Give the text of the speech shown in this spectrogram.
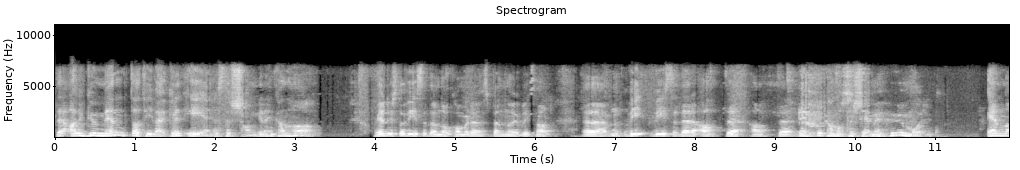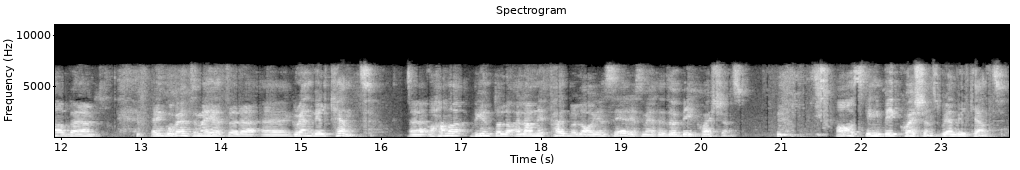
det er argumentativ er ikke den eneste sjangeren en kan ha. Og jeg har lyst til å vise dere, Nå kommer det spennende øyeblikk snart. Uh, vi, viser dere at, at uh, dette kan også skje med humor. En, av, uh, en god venn til meg heter Grenville Kent. og han, han er i ferd med å lage en serie som heter The Big Questions. 'Asking Big Questions', Grenville Kent.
